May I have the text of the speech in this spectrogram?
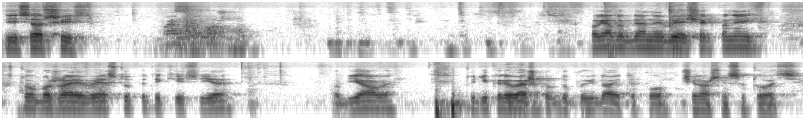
Пятьдесят шесть. Порядок денний вичерпаний. Хто бажає виступити, якісь є обяви. Тоді Кривешко доповідайте по вчорашній ситуації.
